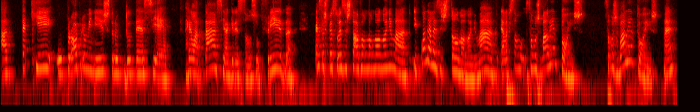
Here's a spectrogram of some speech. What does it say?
até que o próprio ministro do TSE relatasse a agressão sofrida, essas pessoas estavam no anonimato. E quando elas estão no anonimato, elas são, são os valentões. São os valentões, né?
